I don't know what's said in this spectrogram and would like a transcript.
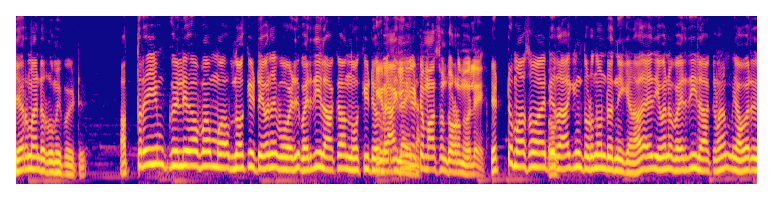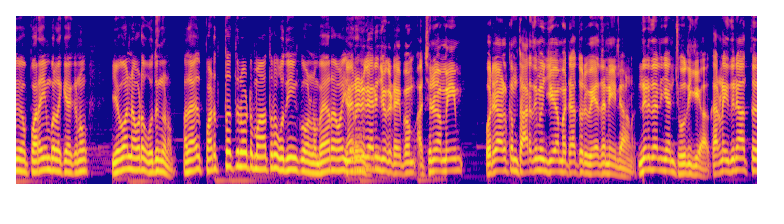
ചെയർമാന്റെ റൂമിൽ പോയിട്ട്. അത്രയും നോക്കിയിട്ട് ഇവനെ വരുതിയിലാക്കാൻ നോക്കിയിട്ട്. എട്ട് മാസം തുടർന്നു അല്ലേ? എട്ട് മാസമായിട്ട് റാഗിങ് തുടർന്നുകൊണ്ട് വന്നിരിക്കുകയാണ് അതായത് ഇവനെ വരുതിയിലാക്കണം. അവർ പറയുമ്പോൾ കേൾക്കണം. ഇവൻ അവിടെ ഒതുങ്ങണം. അതായത് പഠിത്തത്തിലോട്ട് മാത്രം ഒതുങ്ങിക്കൊള്ളണം. വേറെ ഞാനൊരു കാര്യം ചോദിക്കട്ടെ? ഇപ്പം അച്ഛനും അമ്മയും ഒരാൾക്കും താരതമ്യം ചെയ്യാൻ പറ്റാത്തൊരു വേദനയിലാണ്. എന്നിരുന്നാലും ഞാൻ ചോദിക്കുക കാരണം ഇതിനകത്ത്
